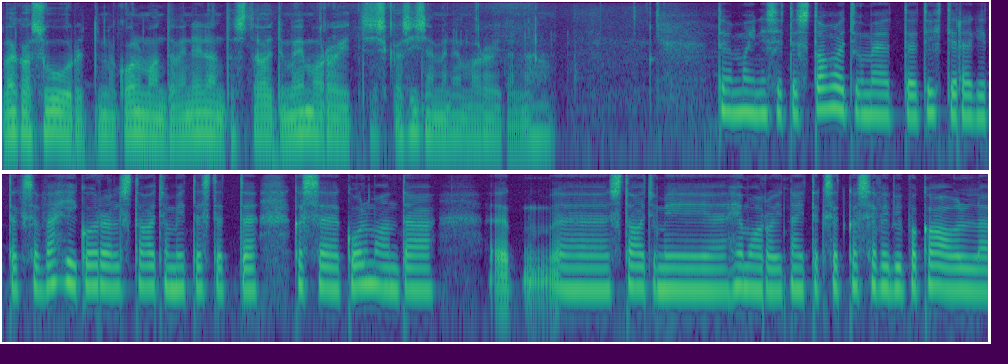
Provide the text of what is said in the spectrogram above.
väga suur, ütleme kolmanda või neljanda staadiumi hemoroid, siis ka sisemine hemoroid on näha Te mainisite staadiume, et tihti räägitakse vähi korral staadiumitest, et kas see kolmanda äh, staadiumi hemoroid näiteks, et kas see võib juba ka olla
